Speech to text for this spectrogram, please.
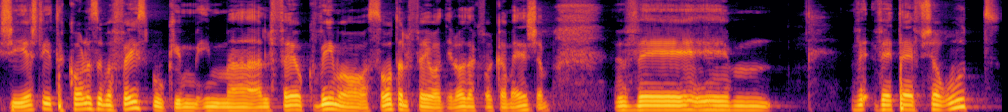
שיש לי את הקול הזה בפייסבוק עם, עם אלפי עוקבים או עשרות אלפי, או אני לא יודע כבר כמה יש שם, ו, ו, ואת האפשרות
